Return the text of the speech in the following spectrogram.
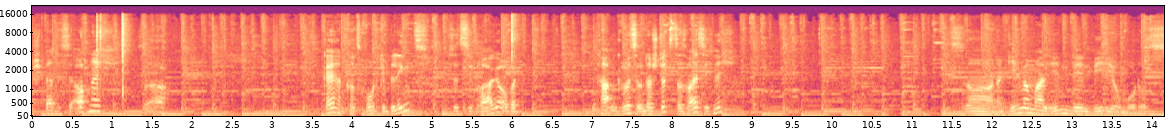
Gesperrt ist sie auch nicht. So. Okay, hat kurz rot geblinkt. Ist jetzt die Frage, ob er die Kartengröße unterstützt, das weiß ich nicht. So, dann gehen wir mal in den Videomodus.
